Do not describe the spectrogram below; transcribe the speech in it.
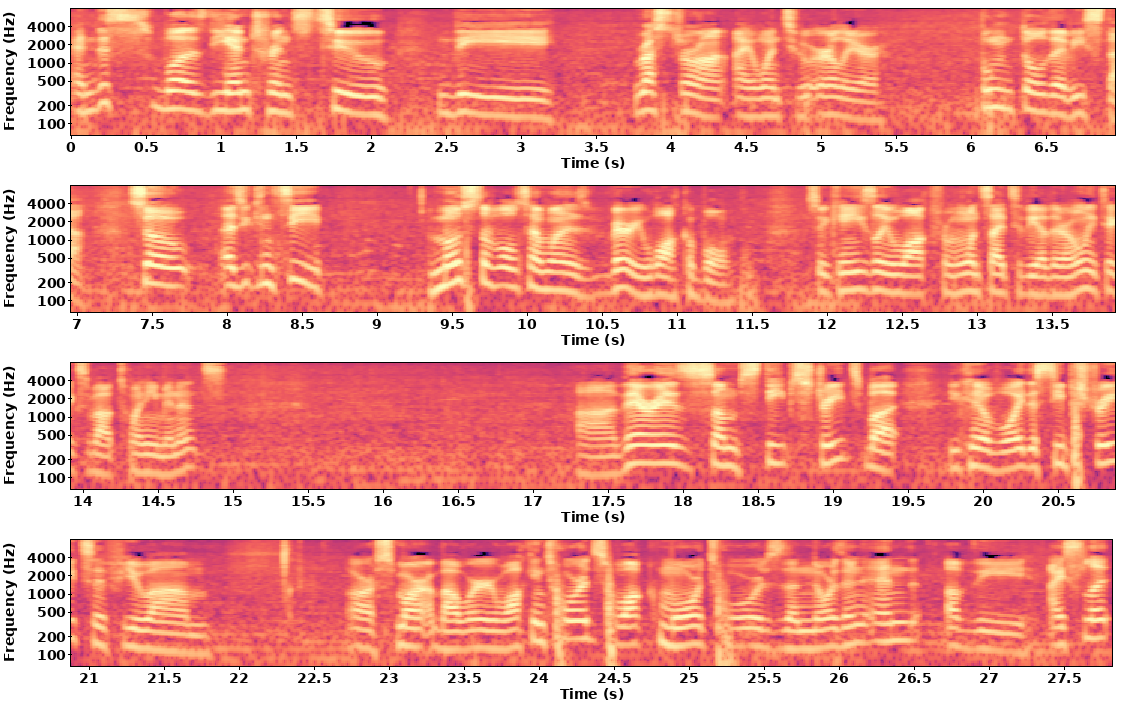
And this was the entrance to the restaurant I went to earlier, Punto de Vista. So, as you can see, most of Old San Juan is very walkable. So you can easily walk from one side to the other. It only takes about 20 minutes. Uh, there is some steep streets, but you can avoid the steep streets if you um, are smart about where you're walking towards. Walk more towards the northern end of the islet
